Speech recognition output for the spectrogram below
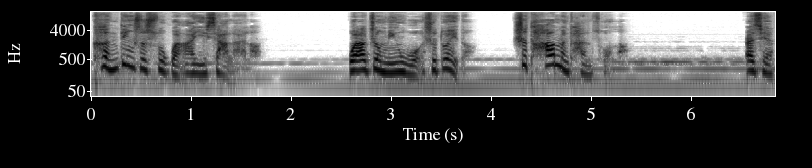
肯定是宿管阿姨下来了。我要证明我是对的，是他们看错了。而且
